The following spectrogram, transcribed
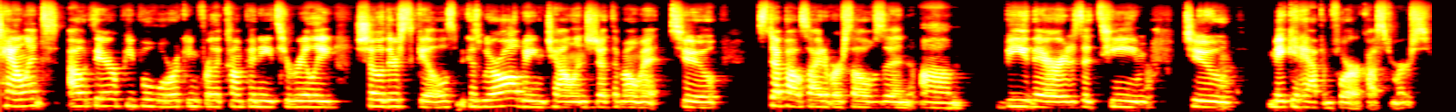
talent out there people who are working for the company to really show their skills because we're all being challenged at the moment to step outside of ourselves and um, be there as a team to make it happen for our customers.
